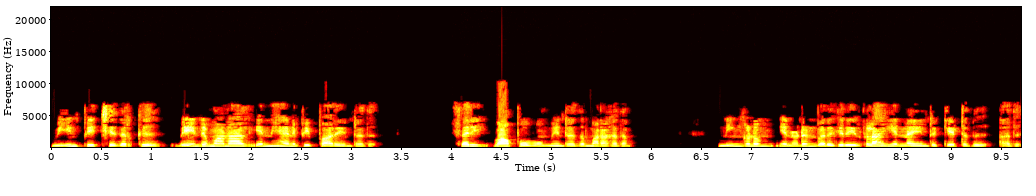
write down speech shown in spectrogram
வீண் பேச்சு எதற்கு? வேண்டுமானால் என்னை அனுப்பிப்பார் என்றது. சரி வா போவோம் என்றது மரகதம். நீங்களும் என்னுடன் வருகிறீர்களா என்ன? என்று கேட்டது அது.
